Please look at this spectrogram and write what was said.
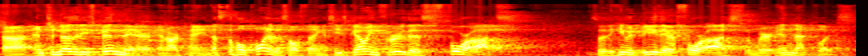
Uh, and to know that he's been there in our pain. That's the whole point of this whole thing, is he's going through this for us. So that he would be there for us when we're in that place.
